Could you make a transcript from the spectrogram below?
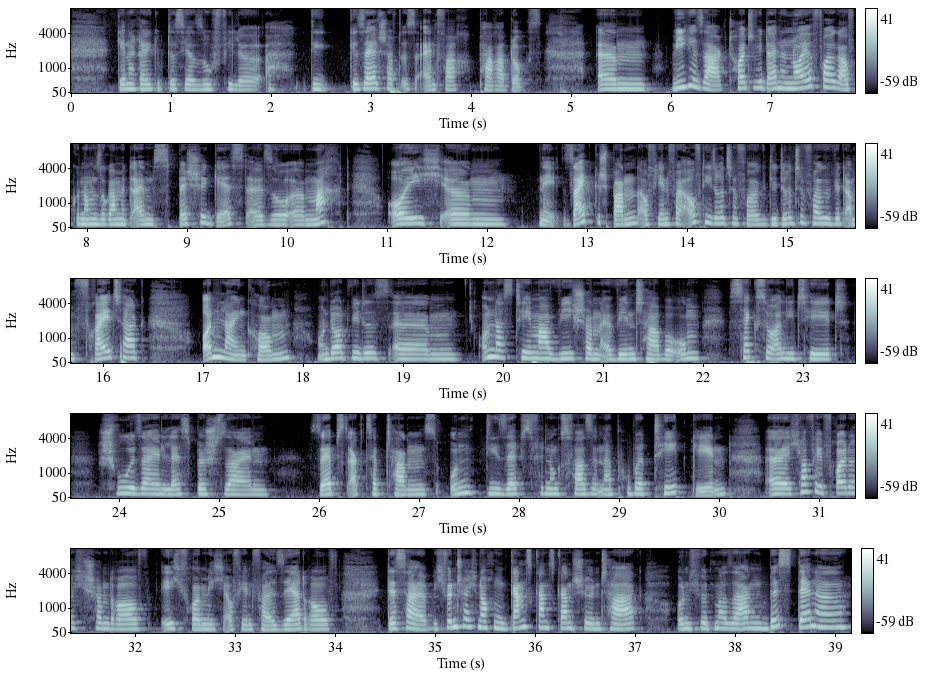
Generell gibt es ja so viele, ach, die Gesellschaft ist einfach paradox. Ähm, wie gesagt, heute wird eine neue Folge aufgenommen, sogar mit einem Special Guest. Also äh, macht euch, ähm, nee, seid gespannt auf jeden Fall auf die dritte Folge. Die dritte Folge wird am Freitag online kommen und dort wird es ähm, um das Thema, wie ich schon erwähnt habe, um Sexualität, schwul sein, lesbisch sein, Selbstakzeptanz und die Selbstfindungsphase in der Pubertät gehen. Äh, ich hoffe, ihr freut euch schon drauf. Ich freue mich auf jeden Fall sehr drauf. Deshalb, ich wünsche euch noch einen ganz, ganz, ganz schönen Tag und ich würde mal sagen, bis denne!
